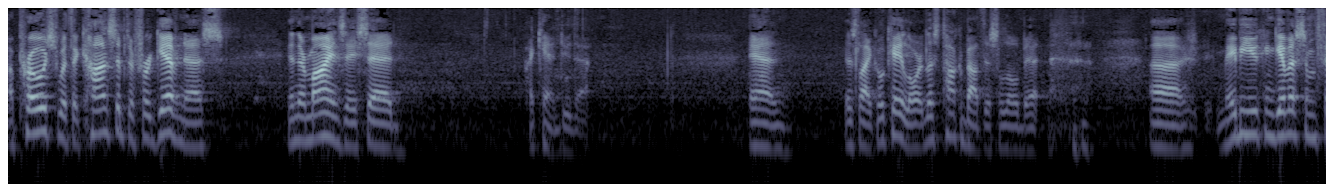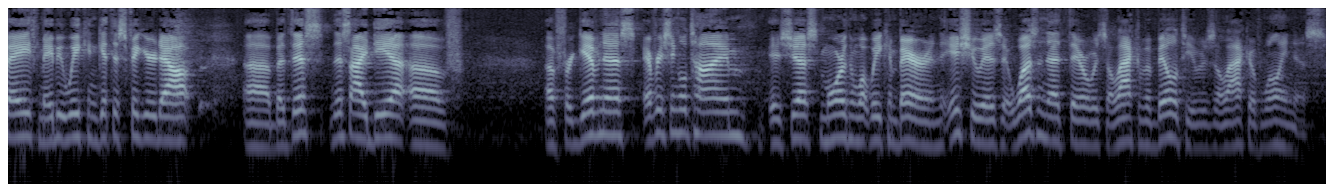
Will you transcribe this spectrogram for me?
approached with the concept of forgiveness, in their minds they said, I can't do that. And it's like, okay, Lord, let's talk about this a little bit. uh, maybe you can give us some faith. Maybe we can get this figured out. Uh, but this this idea of of forgiveness every single time is just more than what we can bear. And the issue is, it wasn't that there was a lack of ability; it was a lack of willingness.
